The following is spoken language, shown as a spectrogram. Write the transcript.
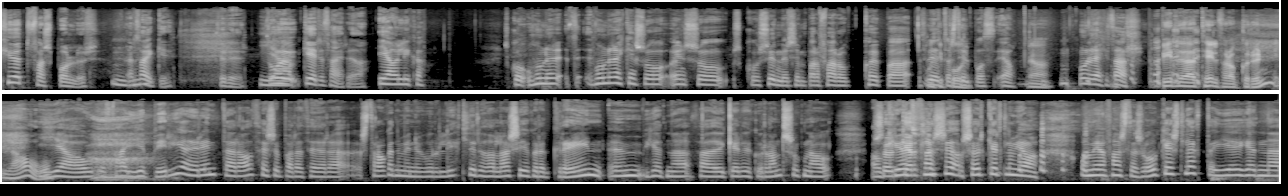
kjötfarsbólur, er það ekki? Þú gerir þær eða? Já, líka. Sko, hún er, hún er ekki eins og, eins og sko, sumir sem bara fara og kaupa þriðdagstilbúð. Já, Já. hún er ekki þar. Býrðu það til frá grunn? Já. Já, og það, ég byrjaði reyndar á þessu bara þegar að strákarnir minni voru litlir og þá las ég ykkur að grein um hérna það að þið gerði ykkur rannsókn á, á kjötflassi, á sörgerlum, já, og mér fannst það svo ógeðslegt að ég hérna,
